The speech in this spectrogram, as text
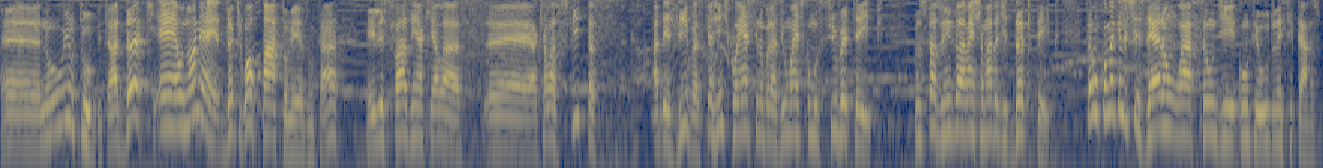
é, no YouTube, tá? Duck, é, o nome é Duck igual pato mesmo, tá? Eles fazem aquelas, é, aquelas fitas adesivas que a gente conhece no Brasil mais como silver tape. Nos Estados Unidos ela é mais chamada de duct tape. Então, como é que eles fizeram a ação de conteúdo nesse caso?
